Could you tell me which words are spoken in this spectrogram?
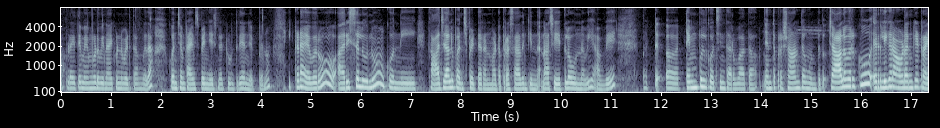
అప్పుడైతే మేము కూడా వినాయకుడిని పెడతాం కదా కొంచెం టైం స్పెండ్ చేసినట్టు ఉంటుంది అని చెప్పాను. ఇక్కడ ఎవరో అరిసెలును కొన్ని కాజాలు పంచిపెట్టారనమాట ప్రసాదం కింద. నా చేతిలో ఉన్నవి అవే. బట్ టెంపుల్కి వచ్చిన తర్వాత ఎంత ప్రశాంతంగా ఉంటుందో. చాలా వరకు ఎర్లీగా రావడానికే ట్రై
